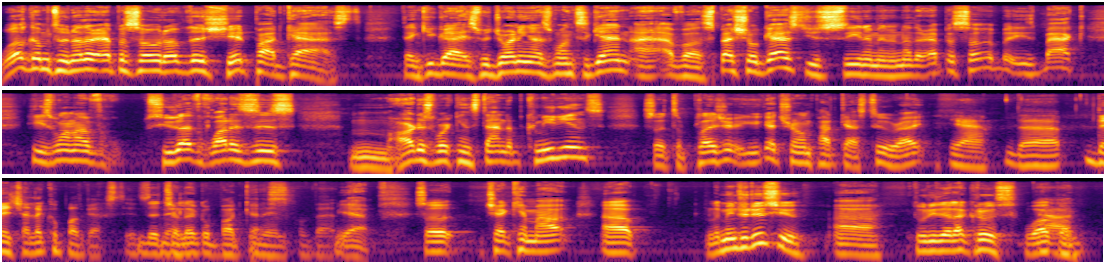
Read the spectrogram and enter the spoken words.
Welcome to another episode of the Shit Podcast. Thank you guys for joining us once again. I have a special guest. You've seen him in another episode, but he's back. He's one of Ciudad Juarez's hardest working stand up comedians. So it's a pleasure. You got your own podcast too, right? Yeah, the the Chaleco podcast. It's The name- Chaleco Podcast. of that. Yeah. So check him out. Uh, let me introduce you. Uh, Turi de la Cruz. Welcome. Uh,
